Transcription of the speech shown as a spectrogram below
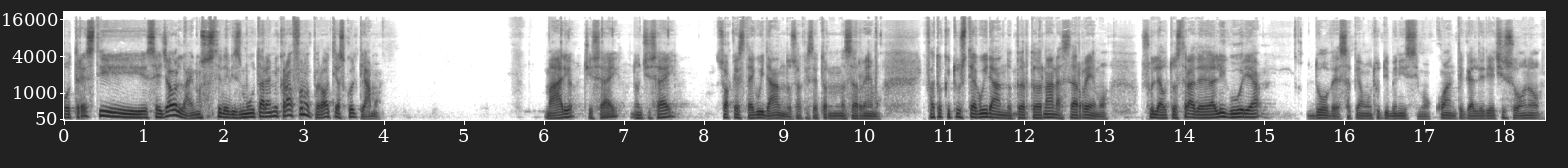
potresti, sei già online, non so se devi smutare il microfono, però ti ascoltiamo. Mario, ci sei? Non ci sei? So che stai guidando, so che stai tornando a Sanremo. Il fatto che tu stia guidando per tornare a Sanremo sulle autostrade della Liguria dove sappiamo tutti benissimo quante gallerie ci sono,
